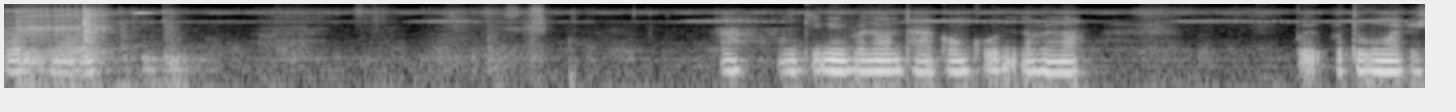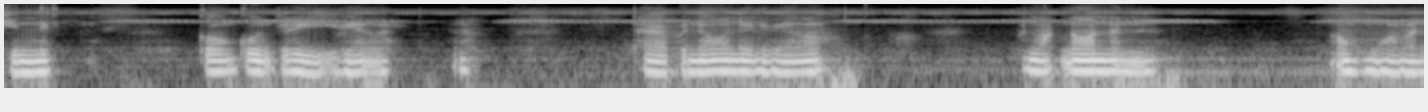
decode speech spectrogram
ก้นเดี๋ยอะเมื่อกี้นี้ไปนอนทากองก้นแล้วเพื่อนเนาะเปิดประตูมาก็เห็นนิดกองก้นกระดี่เพียงเลยทาไปนอนเลยเพียงเนาะ มักนอนนั่นเอาหัวมัน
